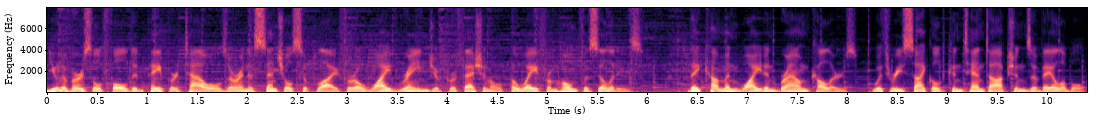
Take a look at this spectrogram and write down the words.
Universal folded paper towels are an essential supply for a wide range of professional, away-from-home facilities. They come in white and brown colors, with recycled content options available,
